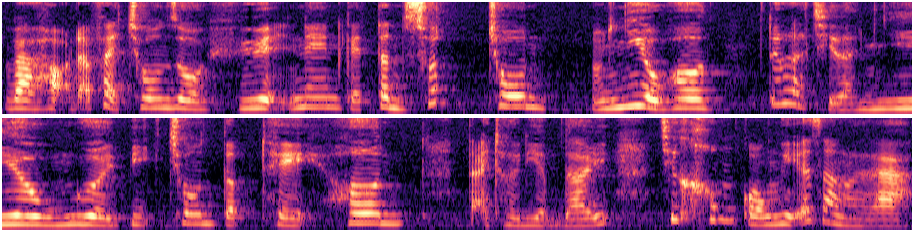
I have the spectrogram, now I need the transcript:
và họ đã phải chôn rồi. Vì vậy nên cái tần suất chôn nó nhiều hơn tức là chỉ là nhiều người bị chôn tập thể hơn tại thời điểm đấy chứ không có nghĩa rằng là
